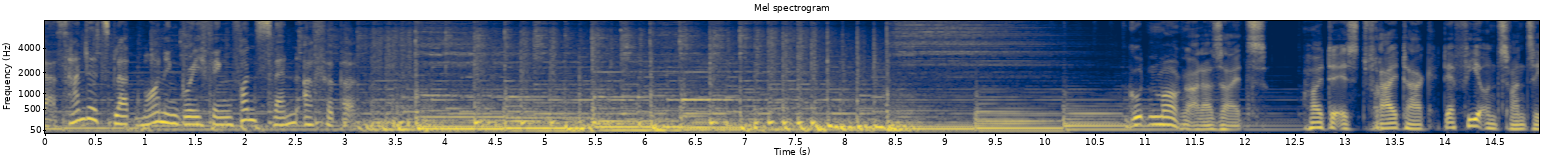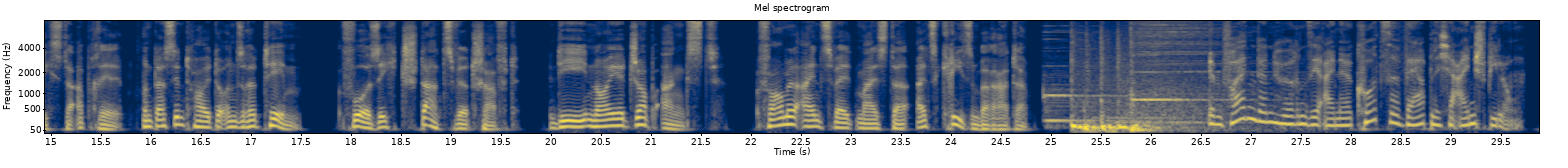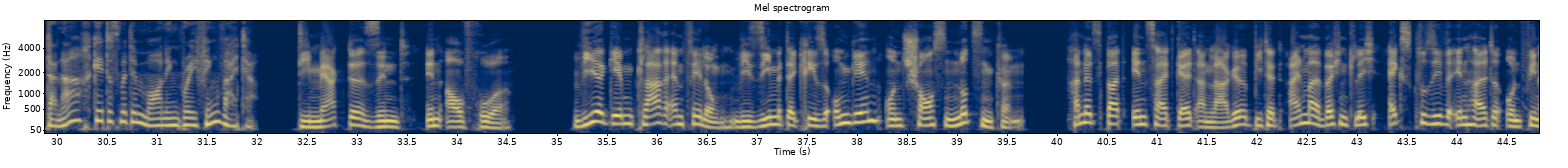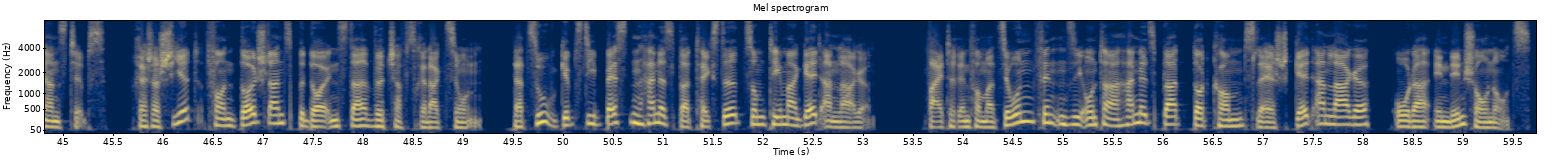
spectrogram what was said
Das Handelsblatt Morning Briefing von Sven Afüppe. Guten Morgen allerseits. Heute ist Freitag, der 24. April. Und das sind heute unsere Themen. Vorsicht Staatswirtschaft. Die neue Jobangst. Formel 1 Weltmeister als Krisenberater. Im Folgenden hören Sie eine kurze werbliche Einspielung. Danach geht es mit dem Morning Briefing weiter. Die Märkte sind in Aufruhr. Wir geben klare Empfehlungen, wie Sie mit der Krise umgehen und Chancen nutzen können. Handelsblatt Inside Geldanlage bietet einmal wöchentlich exklusive Inhalte und Finanztipps. Recherchiert von Deutschlands bedeutendster Wirtschaftsredaktion. Dazu gibt's die besten Handelsblatttexte zum Thema Geldanlage. Weitere Informationen finden Sie unter handelsblatt.com/geldanlage oder in den Show Notes.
